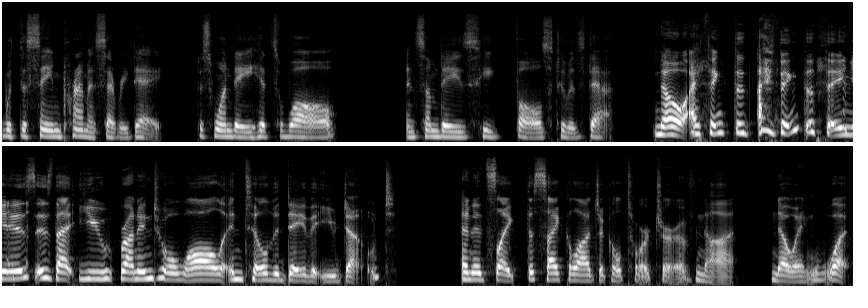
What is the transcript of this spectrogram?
with the same premise every day. Just one day he hits a wall, and some days he falls to his death. No, I think the I think the thing is is that you run into a wall until the day that you don't. And it's like the psychological torture of not knowing what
